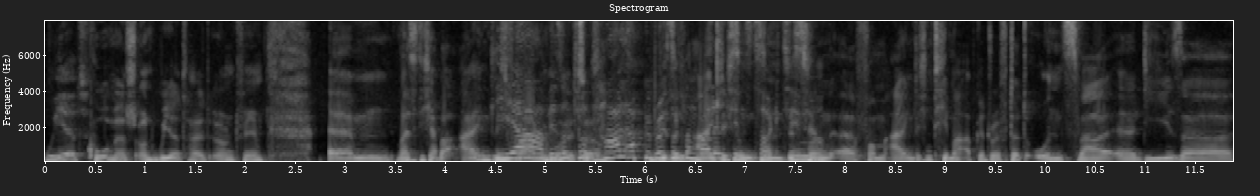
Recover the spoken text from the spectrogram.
Weird. komisch und weird halt irgendwie. Ähm, was ich dich aber eigentlich Ja, fragen wir sind wollte, total abgedriftet wir sind vom eigentlich so, ein- so ein bisschen äh, vom eigentlichen Thema abgedriftet und zwar äh, dieser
